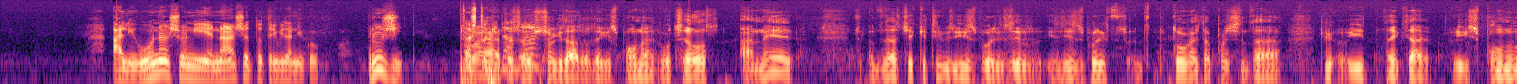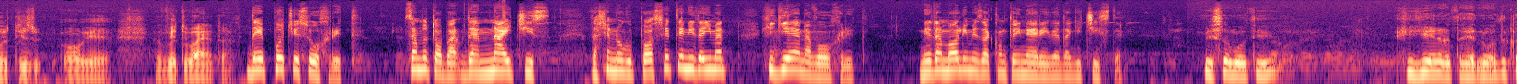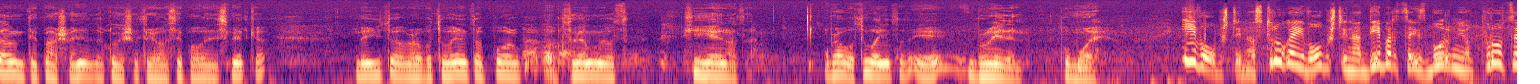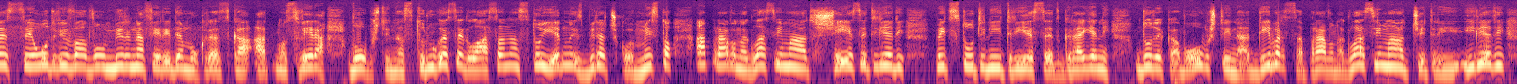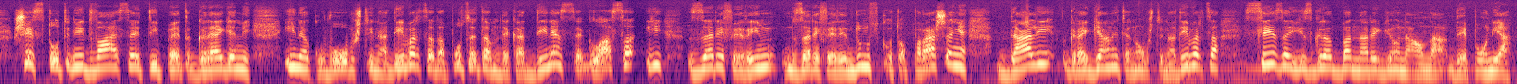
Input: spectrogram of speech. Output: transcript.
Али она што ни е наше, то треба да ни го пружите. Тоа што ги дадо? Што ги дадо да ги спомне во целост, а не да чекате избори, избори, тогаш да почне да, и, да, да исполнуваат из, овие ветувањата. Да е почис Охрид. Само тоа, да е најчист, да се многу посетени, да имат хигиена во Охрид. Не да молиме за контейнериве да ги чисте. Мислам оти хигиената е едно од главните прашања за кои што треба да се поведе сметка меѓутоа обработувањето по-актуелно од хигиената. Обработувањето е број по моје. И во општина Струга и во општина Дебарца изборниот процес се одвива во мирна фери демократска атмосфера. Во општина Струга се гласа на 101 избирачко место, а право на глас имаат 60.530 граѓани, додека во општина Дебарца право на глас имаат 4.625 граѓани. Инаку во општина Дебарца да подсетам дека денес се гласа и за, референ... за референдумското прашање дали граѓаните на Обштина Дебарца се за изградба на регионална депонија.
